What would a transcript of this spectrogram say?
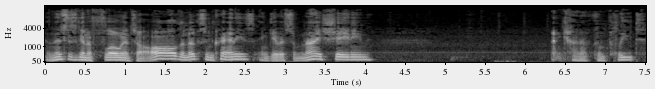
And this is going to flow into all the nooks and crannies and give it some nice shading and kind of complete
